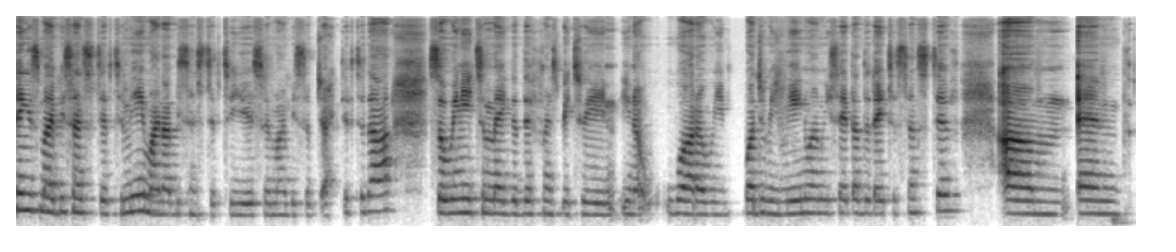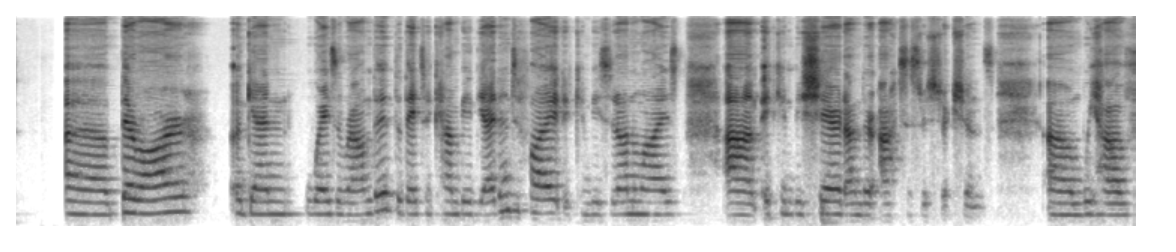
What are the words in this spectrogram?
things might be sensitive to me, might not be sensitive to you, so it might be subjective to that. So we need to make the difference between, you know, what are we, what do we mean when we say that the data is sensitive? Um, and uh, there are, again, ways around it. The data can be de-identified, it can be pseudonymized, um, it can be shared under access restrictions. Um, we have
